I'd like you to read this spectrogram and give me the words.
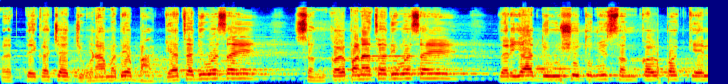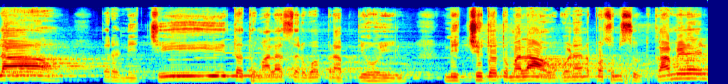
प्रत्येकाच्या जीवनामध्ये भाग्याचा दिवस आहे संकल्पनाचा दिवस आहे. जर या दिवशी तुम्ही संकल्प केला तर निश्चित तुम्हाला सर्व प्राप्ती होईल. निश्चित तुम्हाला अवगुणांपासून सुटका मिळेल.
